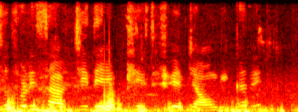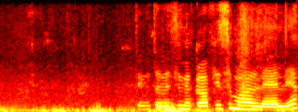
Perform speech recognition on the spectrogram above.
ਉੱਥੋਂ ਥੋੜੀ ਸਬਜ਼ੀ ਦੇਖ ਕੇ ਤੇ ਫਿਰ ਜਾਊਂਗੀ ਘਰੇ। ਤੇ ਉਹ ਤਾਂ ਵੈਸੇ ਮੈਂ ਕਾਫੀ ਸਮਾਨ ਲੈ ਲਿਆ।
